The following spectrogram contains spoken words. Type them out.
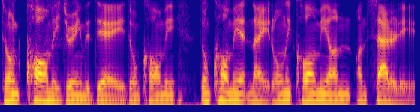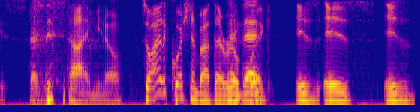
don't call me during the day. Don't call me. Don't call me at night. Only call me on on Saturdays at this time. You know. So I had a question about that real then- quick. is is is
